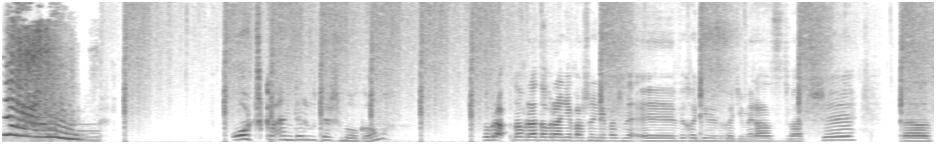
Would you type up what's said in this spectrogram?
Wow! Oczka Enderu też mogą? Dobra, dobra, dobra, nieważne, nieważne. Yy, wychodzimy, wychodzimy. Raz, dwa, trzy. Teraz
